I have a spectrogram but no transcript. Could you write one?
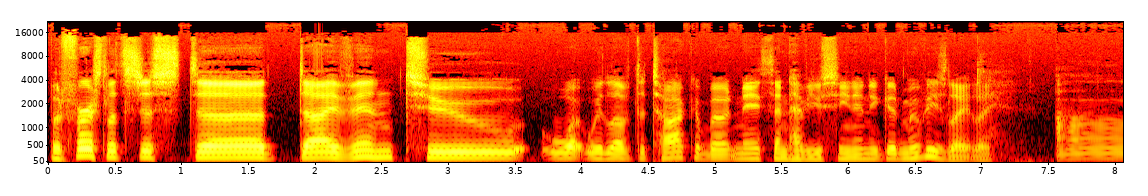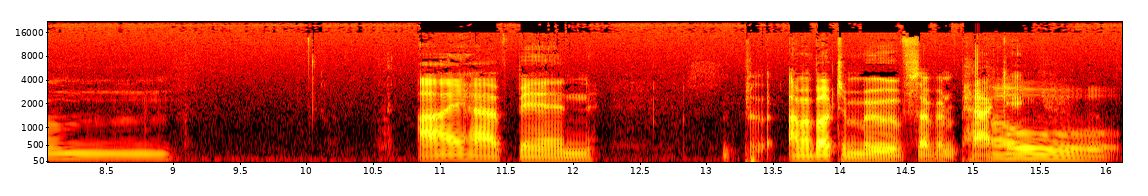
But first, let's just uh, dive into what we love to talk about. Nathan, have you seen any good movies lately? Um, I have been. I'm about to move, so I've been packing. Oh,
